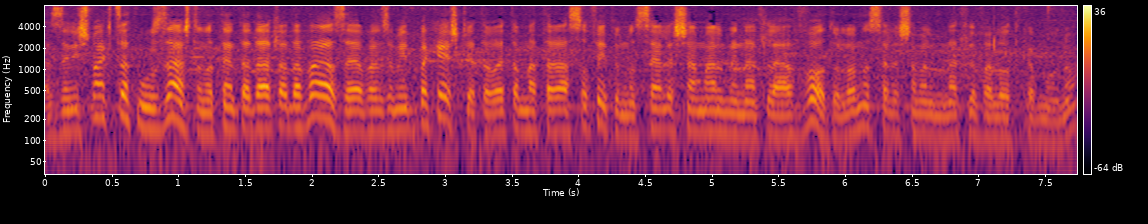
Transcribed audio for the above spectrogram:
אז זה נשמע קצת מוזר שאתה נותן את הדעת לדבר הזה, אבל זה מתבקש, כי אתה רואה את המטרה הסופית. הוא נוסע לשם על מנת לעבוד, הוא לא נוסע לשם על מנת לבלות כמונו.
